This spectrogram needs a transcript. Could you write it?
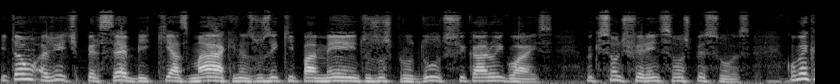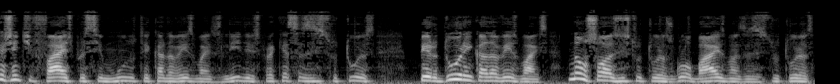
Então a gente percebe que as máquinas, os equipamentos, os produtos ficaram iguais. O que são diferentes são as pessoas. Como é que a gente faz para esse mundo ter cada vez mais líderes, para que essas estruturas perdurem cada vez mais? Não só as estruturas globais, mas as estruturas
